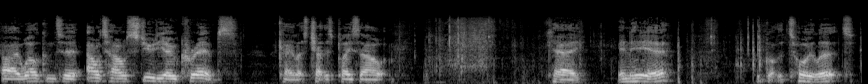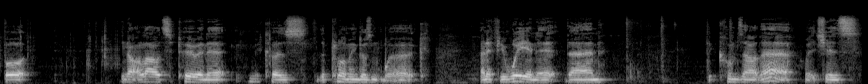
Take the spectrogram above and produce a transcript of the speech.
Hi, welcome to Outhouse Studio Cribs. Okay, let's check this place out. Okay, in here we've got the toilet, but you're not allowed to poo in it because the plumbing doesn't work. And if you wee in it, then it comes out there, which is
